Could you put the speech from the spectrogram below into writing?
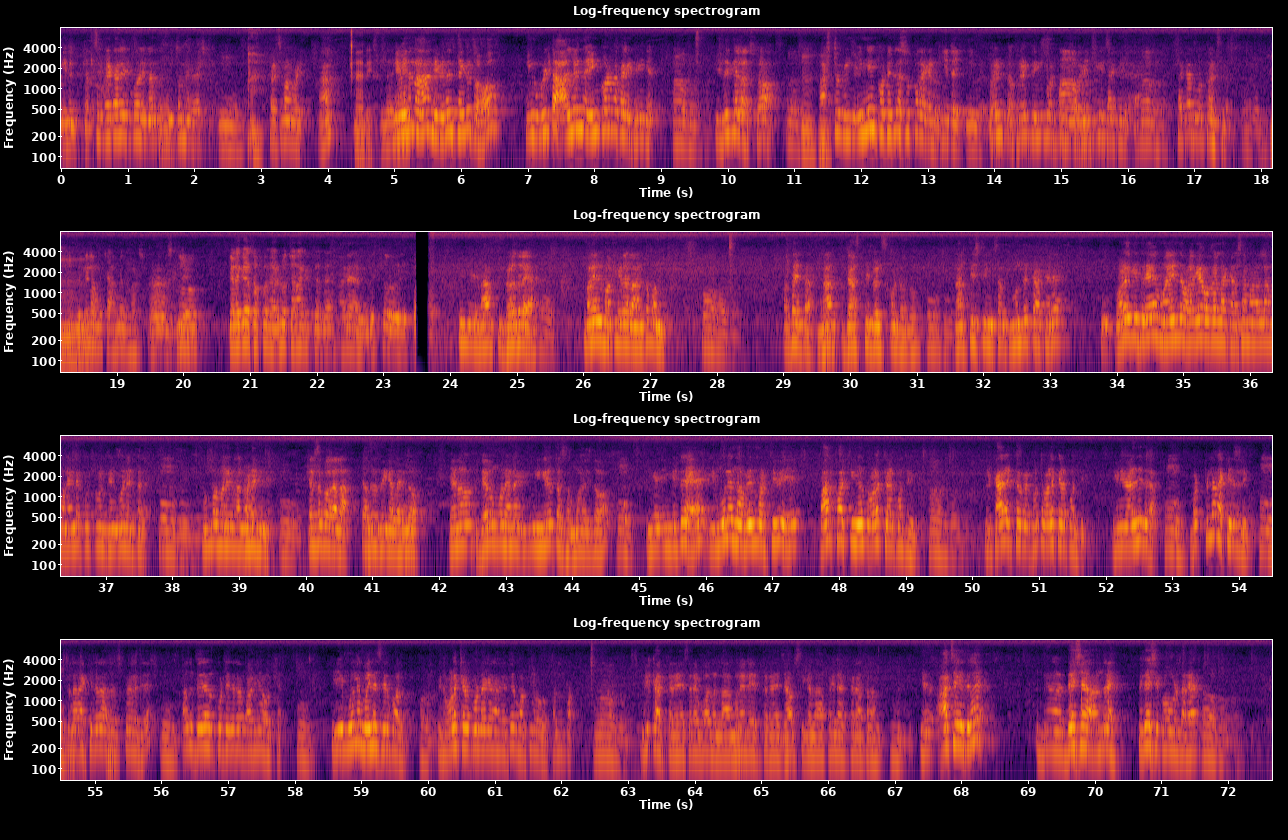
ನೀನು ಕೆಲಸಕ್ಕೆ ಬೇಕಾದ್ರೆ ಇಟ್ಕೊಳ್ಳಿ ಇಲ್ಲಾಂದ್ರೆ ಸುಮ್ ಸುಮ್ಮನೆ ವೇಸ್ಟ್ ಖರ್ಚು ಮಾಡಬೇಡಿ. ಹಾಂ? ಸರಿ ನೀವು ಇದನ್ನ ನೀವು ಇದನ್ನ ತೆಗೆದು ಹಿಂಗೆ ಉಲ್ಟಾ ಅಲ್ಲಿಂದ ಹಿಂಗ್ ಕೊಡ್ಬೇಕಾಗಿತ್ತು ಹಿಂಗೆ. ಇದಕ್ಕೆಲ್ಲ ಅಷ್ಟು? ಅಷ್ಟು ಹಿಂಗ್ ಹಿಂಗೆ ಕೊಟ್ಟಿದ್ರೆ ಸೂಪರ್ ಆಗಿರೋದು ಈ ಟೈಪ್ ನೀವು. ಫ್ರಂಟ್ ಫ್ರಂಟ್ ಹಿಂಗ್ ಕೊಟ್ಟು ಹಿಂಚ್ ಗಿಚ್ ಹಾಕಿದ್ರೆ ಸಖತ್ ಲುಕ್ ಅನ್ಸಿರೋದು ಮುಂಚೆ ಆಮೇಲೆ ಬಿಸಿಲು ಕೆಳಗೆ ಸ್ವಲ್ಪ ಎರಡು ಚೆನ್ನಾಗಿರ್ತದೆ. ಅದೇ ಬಿಸಿಲು ಹಿಂಗೆ ನಾರ್ತ್ ಬೆಳೆದ್ರೆ ಮನೇಲಿ ಮಕ್ಳಿರಲ್ಲ ಅಂತ ಒಂದು ಅರ್ಥ ಆಯ್ತಾ? ನಾರ್ತ್ ಜಾಸ್ತಿ ಬೆಳೆಸ್ಕೊಂಡೋದು. ನಾರ್ತ್ ಈಸ್ಟ್ ಹಿಂಗೆ ಸ್ವಲ್ಪ ಮುಂದಕ್ಕೆ ಹಾಕಿದ್ರೆ ಒಳಗಿದ್ರೆ ಮನೆಯಿಂದ ಒಳಗೆ ಹೋಗಲ್ಲ ಕೆಲಸ ಮಾಡಲ್ಲ ಮನೆಯಲ್ಲೇ ಕೂತ್ಕೊಂಡು ತಿನ್ಕೊಂಡಿರ್ತಾರೆ. ತುಂಬಾ ಮನೆಗೆ ನಾನು. ನೋಡಿದ್ದೀನಿ ಕೆಲ್ಸಕ್ಕೆ ಹೋಗಲ್ಲ ಕೆಲಸ ಸಿಗಲ್ಲ ಇಲ್ಲೋ ಏನೋ ದೇವ್ರ ಮೂಲೆ ಏನೋ ಸರ್ ಇದು? ಹಿಂಗೆ ಹಿಂಗಿದ್ರೆ ಈ ಮೂಲೆ ನಾವೇನು ಮಾಡ್ತೀವಿ ಪಾರ್ಕ್ ಪಾರ್ಕಿಂಗ್ ಅಂತ ಒಳಗೆ ಕೇಳ್ಕೊಂತೀವಿ. ಇಲ್ಲಿ ಕಾರ್ ಇಟ್ಕೋಬೇಕು ಅಂತ ಒಳಗೆ ಕೇಳ್ಕೊಂತೀವಿ. ಈಗ ನೀವು ಎಳೆದಿದ್ದೀರಾ ಬಟ್ ಪಿಲ್ಲರ್ ಹಾಕಿದ್ರಿ ನೀವು. ಪಿಲ್ಲರ್ ಹಾಕಿದ್ರೆ ಅದು ಸ್ಕ್ವೇರ್ ಇದೆ. ಅದು ಬೇರೆಯವ್ರು ಕೊಟ್ಟಿದ್ರೆ ಬಾಡಿಗೆ ಓಕೆ ಈ ಮೂಲೆ ಮೈನಸ್ ಇರಬಾರ್ದು. ಇದು ಒಳಗೆ ಕೇಳ್ಕೊಂಡಾಗ ಏನಾಗುತ್ತೆ ಮಕ್ಕಳು ಸ್ವಲ್ಪ ವೀಕ್ ಆಗ್ತಾರೆ ಸರಿಯಾಗಿ ಓದಲ್ಲ ಮನೇಲೇ ಇರ್ತಾರೆ ಜಾಬ್ ಸಿಗಲ್ಲ ಫೈಲ್ ಆಗ್ತಾರೆ ಆ ಥರ. ಆಚೆ ಇದ್ರೆ ದೇಶ ಅಂದರೆ ವಿದೇಶಕ್ಕೆ ಹೋಗ್ಬಿಡ್ತಾರೆ.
